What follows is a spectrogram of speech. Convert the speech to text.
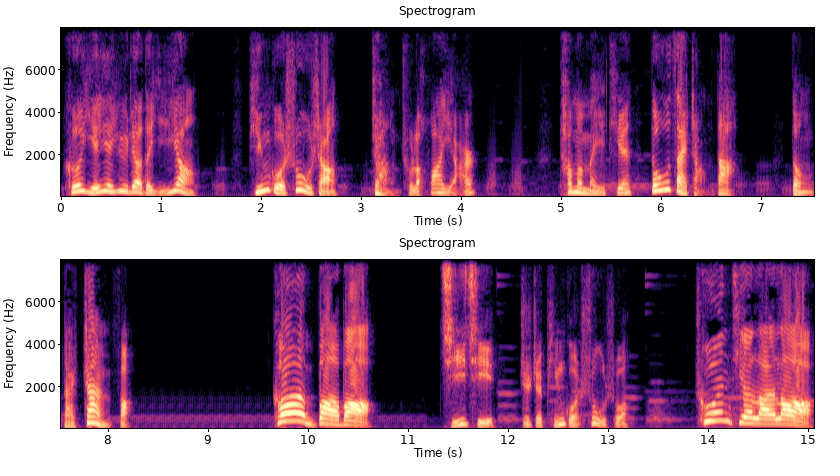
和爷爷预料的一样，苹果树上长出了花芽儿，它们每天都在长大，等待绽放。看，爸爸，琪琪指着苹果树说：“春天来了。”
